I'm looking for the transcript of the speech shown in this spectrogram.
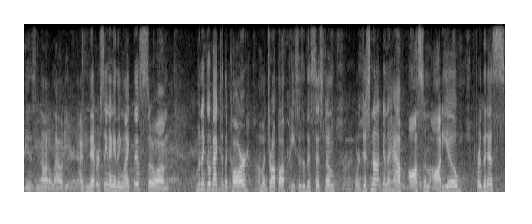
is not allowed here. I've never seen anything like this, so um, I'm gonna go back to the car. I'm gonna drop off pieces of the system. We're just not gonna have awesome audio for this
